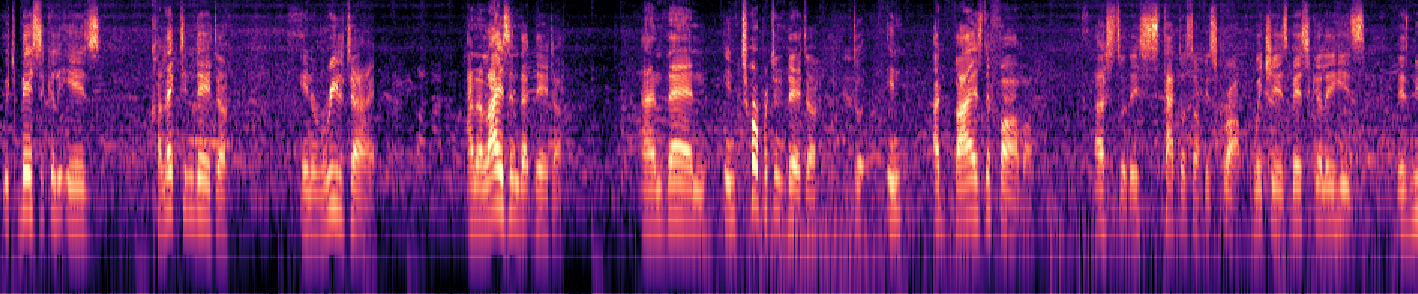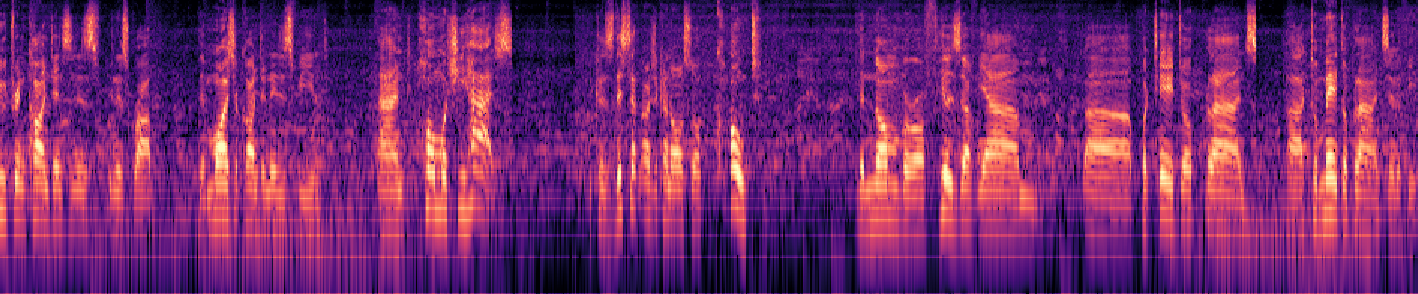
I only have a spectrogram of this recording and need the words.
Which basically is collecting data in real time, analyzing that data, and then interpreting data to advise the farmer as to the status of his crop, which is basically his, his nutrient contents in his, in his crop, the moisture content in his field, and how much he has. Because this technology can also count the number of hills of yam, uh, potato plants, uh, tomato plants in the field.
